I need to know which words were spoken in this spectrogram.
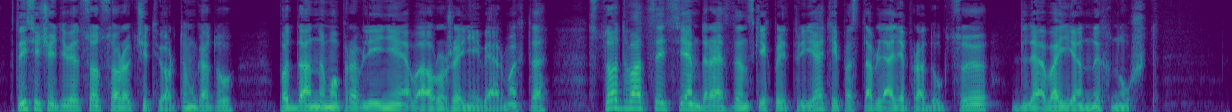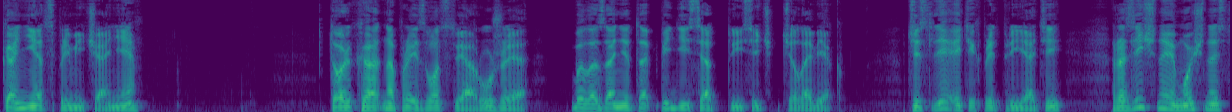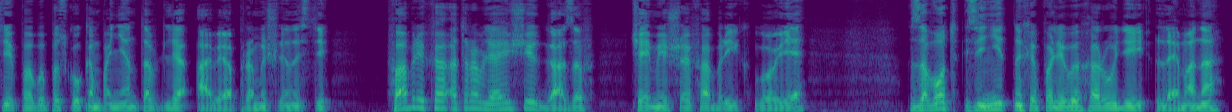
В 1944 году, по данным Управления вооружений Вермахта, 127 дрезденских предприятий поставляли продукцию для военных нужд. Конец примечания. Только на производстве оружия было занято 50 тысяч человек. В числе этих предприятий различные мощности по выпуску компонентов для авиапромышленности, фабрика отравляющих газов Чемише Фабрик Гое, завод зенитных и полевых орудий Лемана,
